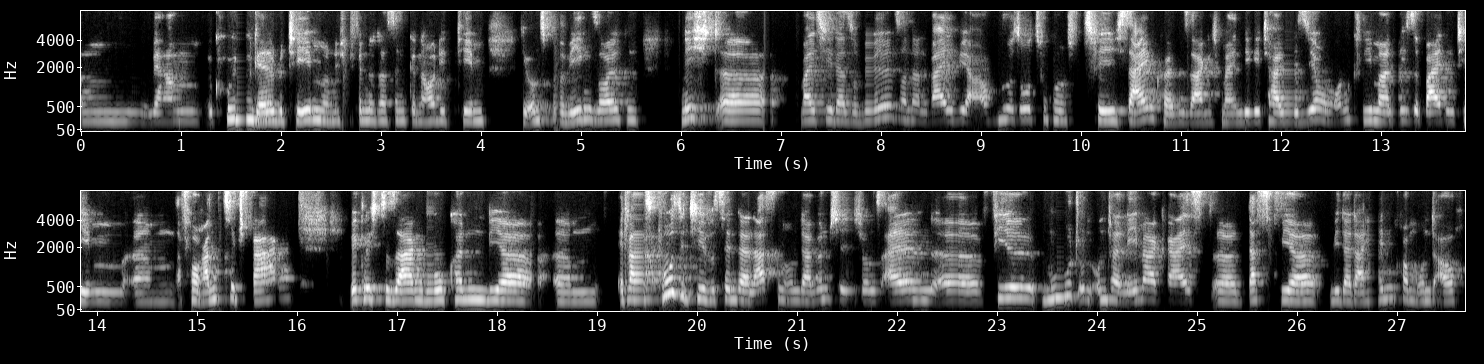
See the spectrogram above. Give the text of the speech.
ähm, wir haben grün-gelbe Themen und ich finde, das sind genau die Themen, die uns bewegen sollten. Nicht äh, weil es jeder so will, sondern weil wir auch nur so zukunftsfähig sein können, sage ich mal, in Digitalisierung und Klima, diese beiden Themen ähm, voranzutragen. Wirklich zu sagen, wo können wir ähm, etwas Positives hinterlassen. Und da wünsche ich uns allen äh, viel Mut und Unternehmergeist, äh, dass wir wieder dahin kommen und auch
